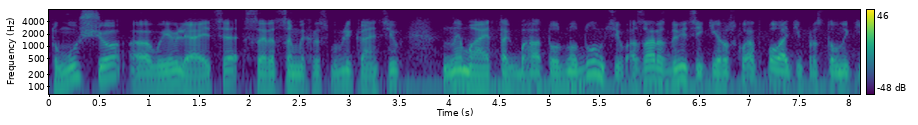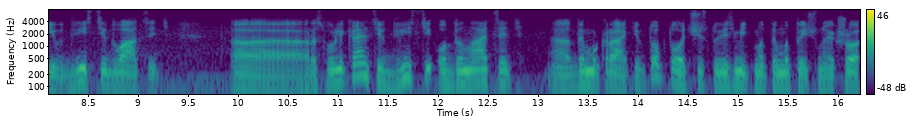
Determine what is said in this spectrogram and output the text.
Тому що е, виявляється, серед самих республіканців немає так багато однодумців. А зараз дивіться, який розклад в палаті представників 220 е, республіканців, 211 е, демократів. Тобто, чисто візьміть математично, якщо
